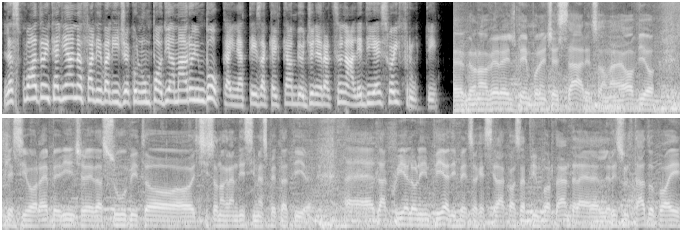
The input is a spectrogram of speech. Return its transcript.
La squadra italiana fa le valigie con un po' di amaro in bocca in attesa che il cambio generazionale dia i suoi frutti. Eh, devono avere il tempo necessario, insomma, è ovvio che si vorrebbe vincere da subito, ci sono grandissime aspettative. Eh, da qui alle Olimpiadi penso che sia la cosa più importante, il risultato poi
